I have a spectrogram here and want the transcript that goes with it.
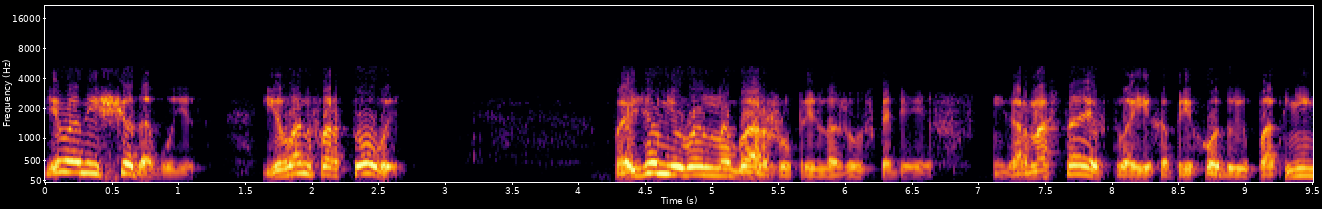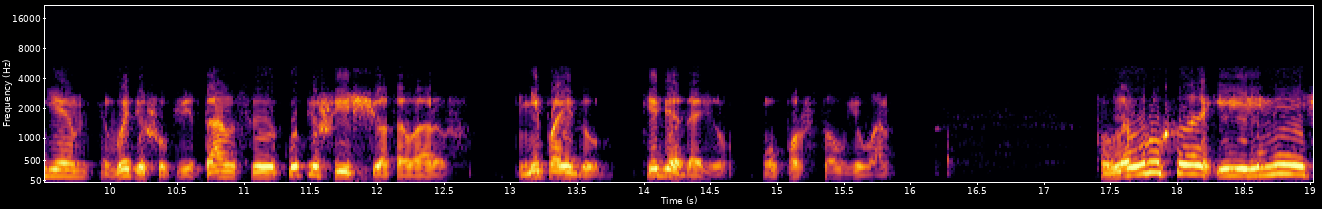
Иван еще добудет. Иван фартовый. «Пойдем, Иван, на баржу», — предложил Скобеев. «Горностаев твоих оприходую по книге, выпишу квитанцию, купишь еще товаров». «Не пойду, тебе дарю», — упорствовал Иван. Лавруха и Еремеич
